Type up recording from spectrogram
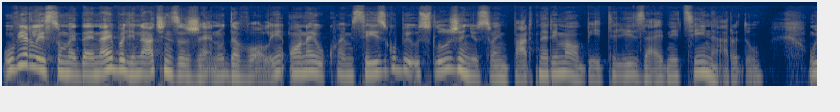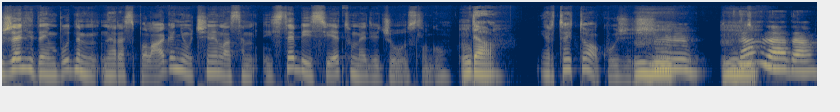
Uvjerili su me da je najbolji način za ženu da voli onaj u kojem se izgubi u služenju svojim partnerima, obitelji, zajednici i narodu. U želji da im budem na raspolaganju učinila sam i sebi i svijetu medvjeđu uslugu. Da. Jer to je to, kužiš. Mhm. Da, da, da.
